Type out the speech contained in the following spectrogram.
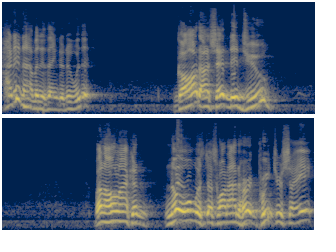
I didn't have anything to do with it. God, I said, did you? But all I could know was just what I'd heard preachers say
